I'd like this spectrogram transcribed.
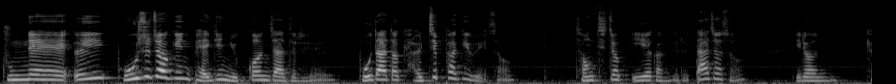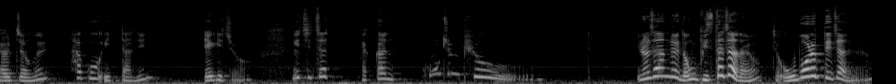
국내의 보수적인 백인 유권자들을 보다 더 결집하기 위해서 정치적 이해관계를 따져서 이런 결정을 하고 있다는 얘기죠. 이게 진짜 약간 홍준표 이런 사람들이 너무 비슷하지 않아요? 오버랩 되지 않나요?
